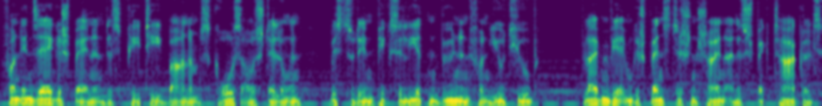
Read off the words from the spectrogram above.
von den Sägespänen des P.T. Barnums Großausstellungen bis zu den pixelierten Bühnen von YouTube, bleiben wir im gespenstischen Schein eines Spektakels,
